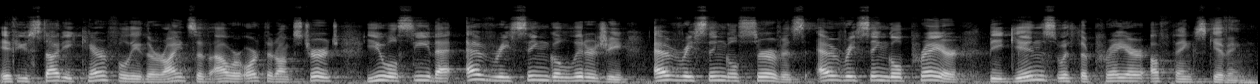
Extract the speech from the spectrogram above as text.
If you study carefully the rites of our Orthodox Church, you will see that every single liturgy, every single service, every single prayer begins with the prayer of thanksgiving.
